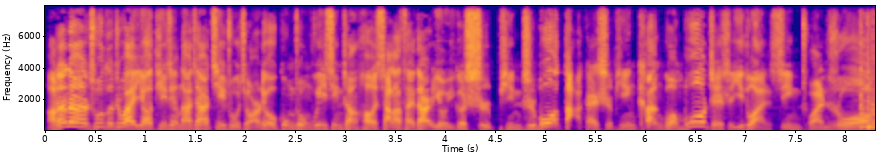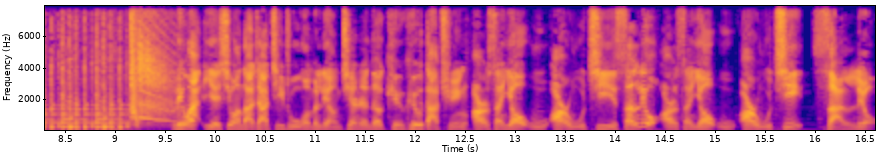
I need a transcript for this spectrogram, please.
好的呢，除此之外，也要提醒大家记住九二六公众微信账号下拉菜单有一个视频直播，打开视频看广播，这是一段新传说。另外，也希望大家记住我们两千人的 QQ 大群二三幺五二五七三六二三幺五二五七三六。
